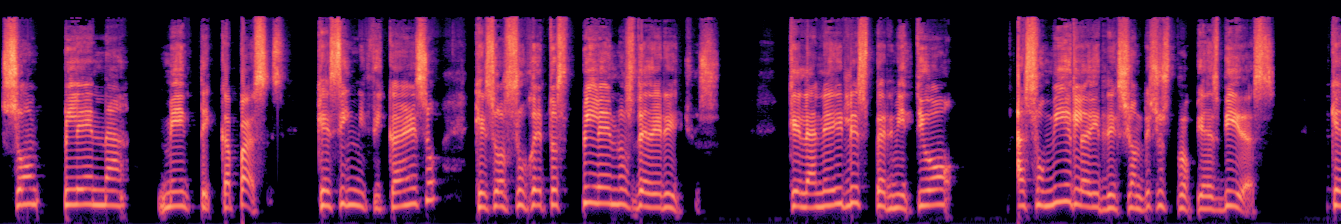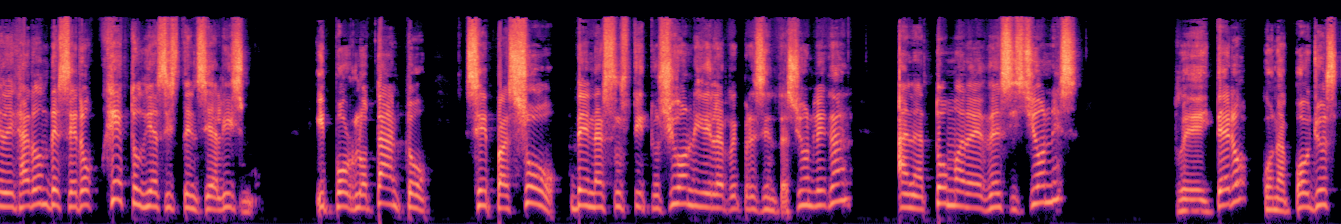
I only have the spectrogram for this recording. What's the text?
son plenamente capaces. ¿Qué significa eso? Que son sujetos plenos de derechos que la ley les permitió asumir la dirección de sus propias vidas, que dejaron de ser objeto de asistencialismo y por lo tanto se pasó de la sustitución y de la representación legal a la toma de decisiones, reitero, con apoyos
